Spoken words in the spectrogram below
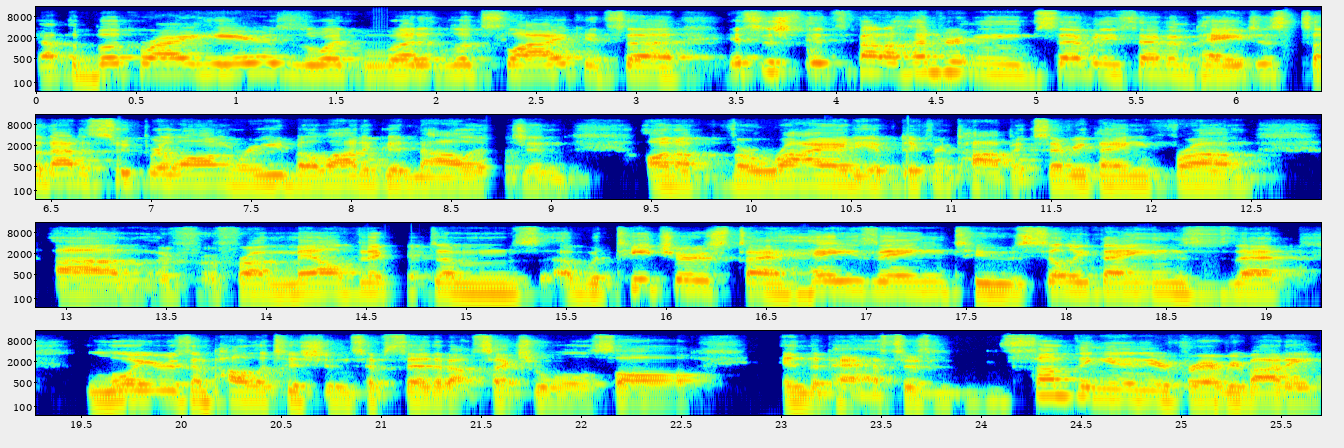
got the book right here. This is what what it looks like. It's uh it's just it's about 177 pages, so not a super long read, but a lot of good knowledge and on a variety of different topics. Everything from um, from male victims uh, with teachers to hazing to silly things that lawyers and politicians have said about sexual assault in the past. There's something in here for everybody.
